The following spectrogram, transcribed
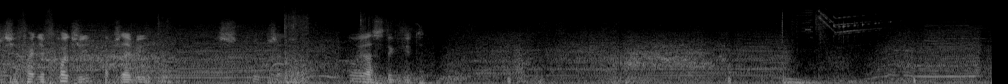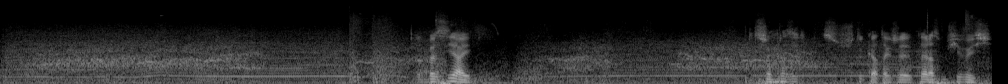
Że się fajnie wchodzi, a przynajmniej... Kurczę. No jasny gwint. No bez jaj. Trzech razy sztuka, także teraz musi wyjść.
